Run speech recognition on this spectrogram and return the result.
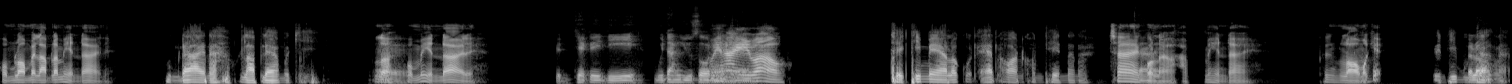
ผมลองไปรับแล้วไม่เห็นได้เลยๆผมได้นะ รับแล้วเมื่อกี้เหรอเออผมไม่เห็นได้เลย เป็นเช็คดีๆบูจังอยู่โซๆนไม่หนให้เปล่าเช็คที่แมวแล้วกดแอดออนคอนเทนต์นะนะ ใช่กดแล้วครับ ไม่เห็นได้ เพิ่งลองเมื่อกี้เป็นที่บูไปลองจังแหละ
